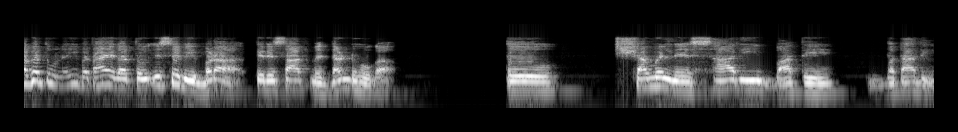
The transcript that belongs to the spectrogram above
अगर तू नहीं बताएगा तो इससे भी बड़ा तेरे साथ में दंड होगा। तो शामिल ने सारी बातें बता दी।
